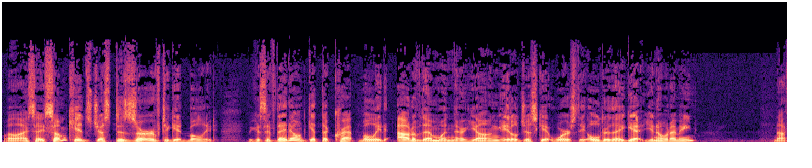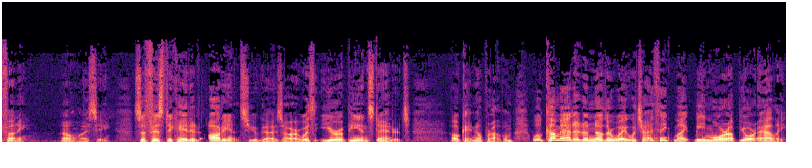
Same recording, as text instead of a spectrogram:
Well, I say some kids just deserve to get bullied. Because if they don't get the crap bullied out of them when they're young, it'll just get worse the older they get. You know what I mean? Not funny. Oh, I see. Sophisticated audience, you guys are, with European standards. Okay, no problem. We'll come at it another way, which I think might be more up your alley.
